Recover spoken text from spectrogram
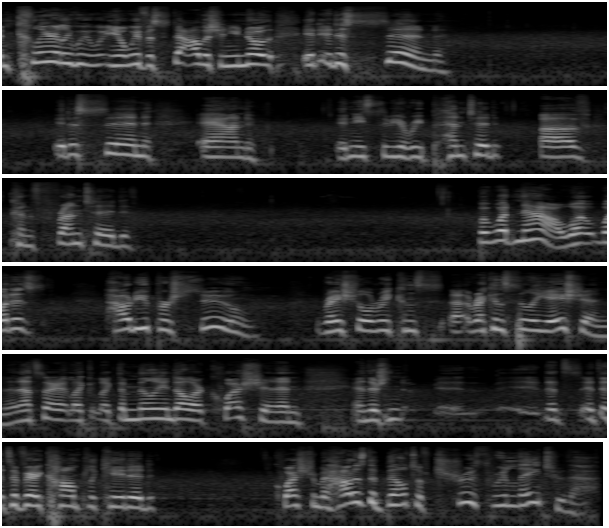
And clearly, we, you know, we've established, and you know, it, it is sin. It is sin, and it needs to be repented of, confronted. But what now? What, what is, how do you pursue racial recon- uh, reconciliation? And that's like, like the million dollar question. And, and there's, it's, it's a very complicated question, but how does the belt of truth relate to that?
